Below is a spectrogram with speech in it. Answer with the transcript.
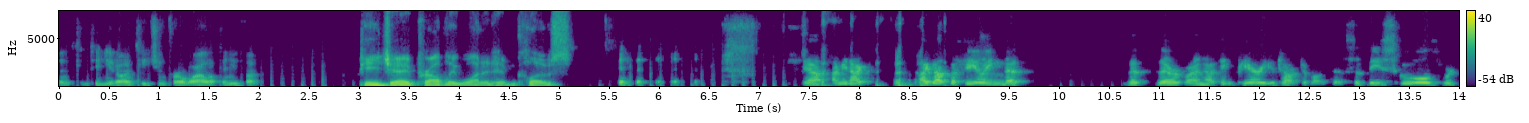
and continued on teaching for a while up in Yukon. PJ probably wanted him close. Yeah, I mean, I, I got the feeling that, that there, and I think Pierre, you talked about this, that these schools were,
